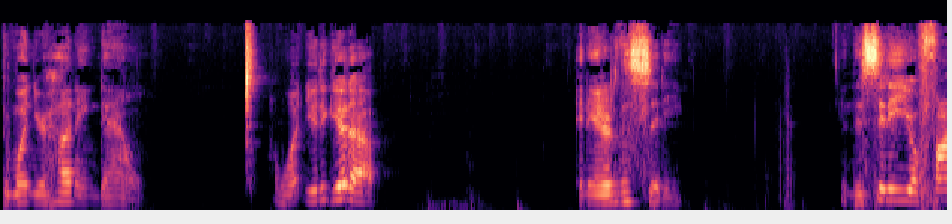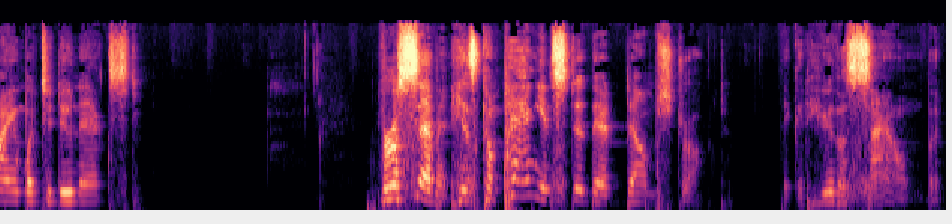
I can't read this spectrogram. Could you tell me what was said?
the one you're hunting down. I want you to get up and enter the city. In the city, you'll find what to do next. Verse 7 His companions stood there dumbstruck. They could hear the sound, but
